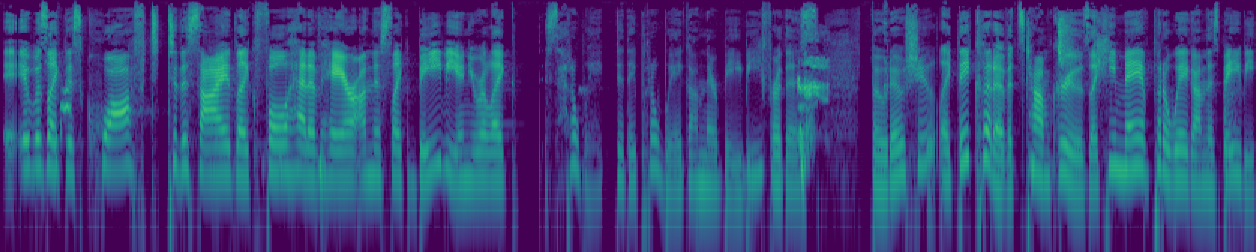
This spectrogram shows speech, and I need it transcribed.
it it was like this coiffed to the side, like full head of hair on this like baby, and you were like, "Is that a wig? Did they put a wig on their baby for this?" Photo shoot like they could have it's tom cruise like he may have put a wig on this baby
